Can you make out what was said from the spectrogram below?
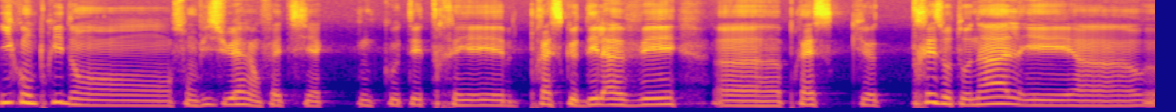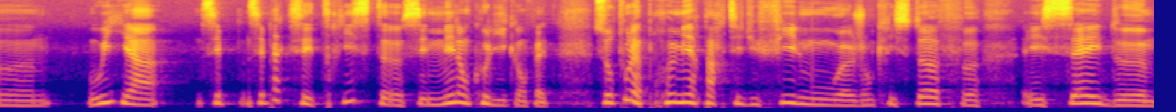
y compris dans son visuel en fait. Il y a un côté très presque délavé, euh, presque très automnal et euh, oui, il y a c'est c'est pas que c'est triste, c'est mélancolique en fait. Surtout la première partie du film où euh, Jean-Christophe essaye de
